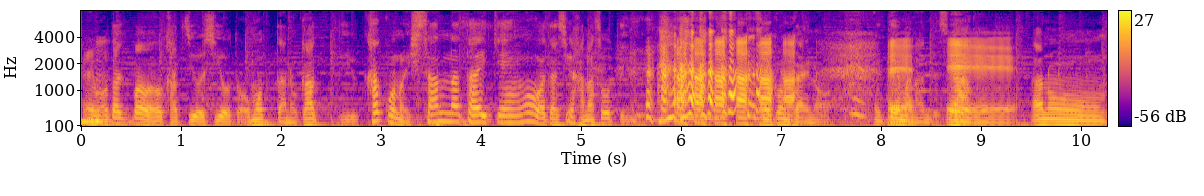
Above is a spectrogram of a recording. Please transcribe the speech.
えーオタクパワーを活用しようと思ったのかっていう過去の悲惨な体験を私が話そうというえー 今回のえーテーマなんですが、ええあのー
